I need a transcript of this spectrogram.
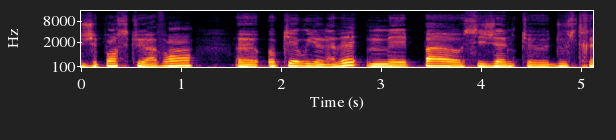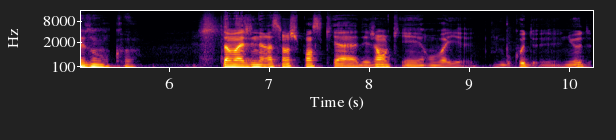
je pense qu'avant, euh, ok, oui, il y en avait, mais pas aussi jeunes que 12-13 ans, quoi. Dans ma génération, je pense qu'il y a des gens qui envoient beaucoup de nudes.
